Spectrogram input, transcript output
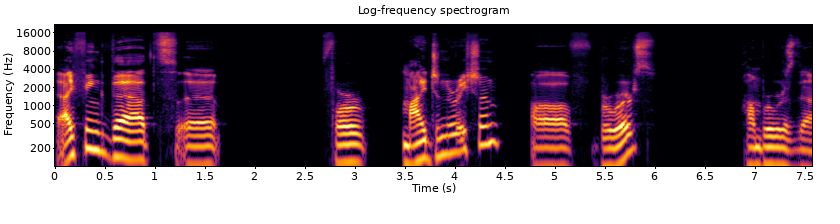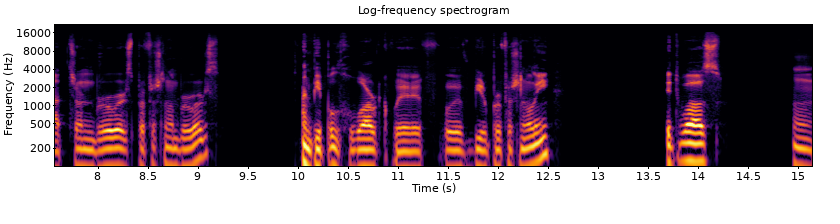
I think that uh, for my generation of brewers, home brewers that turn brewers, professional brewers, and people who work with, with beer professionally, it was hmm,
